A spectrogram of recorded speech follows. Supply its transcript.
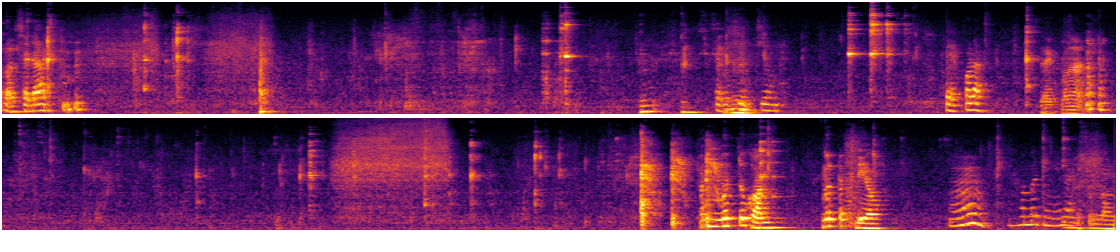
อร่อยใช้ได้ ใส่กระเทียมเจียวหน่อยแตกปะล่ะ Säk på den här. มันมุดทุกคนมุดแป๊บเดียว อืมก็มืดอย่างนี้เลย Det är så lång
